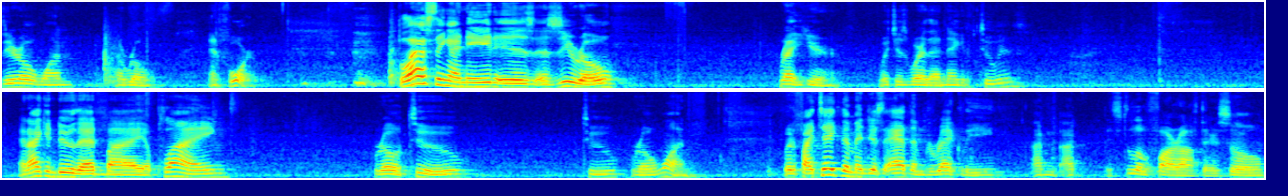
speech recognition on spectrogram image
0, 1, a row, and 4. The last thing I need is a 0 right here, which is where that negative 2 is. And I can do that by applying row 2 to row 1. But if I take them and just add them directly, I'm, I, it's a little far off there. So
